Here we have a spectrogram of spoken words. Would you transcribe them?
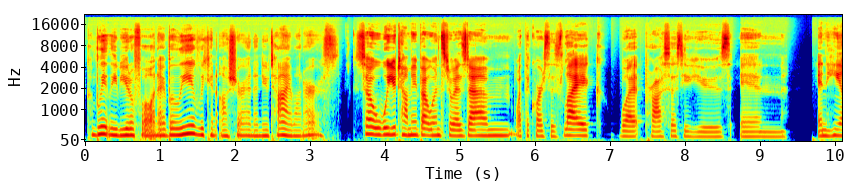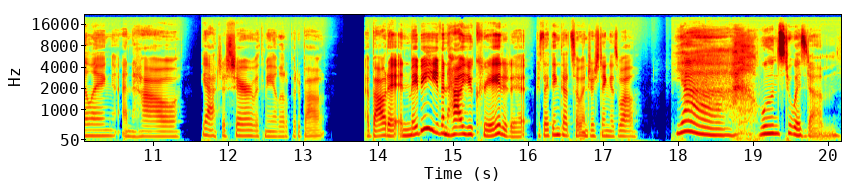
completely beautiful, and I believe we can usher in a new time on Earth. So, will you tell me about Wounds to Wisdom? What the course is like? what process you use in in healing and how yeah just share with me a little bit about about it and maybe even how you created it because i think that's so interesting as well yeah wounds to wisdom.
